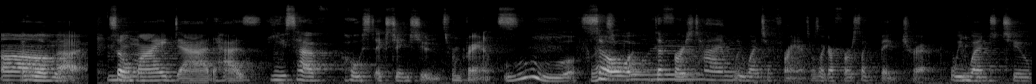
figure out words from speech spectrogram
I love that. So my dad has he used to have host exchange students from France. Ooh. So the first time we went to France was like our first like big trip. We Mm-hmm. went to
